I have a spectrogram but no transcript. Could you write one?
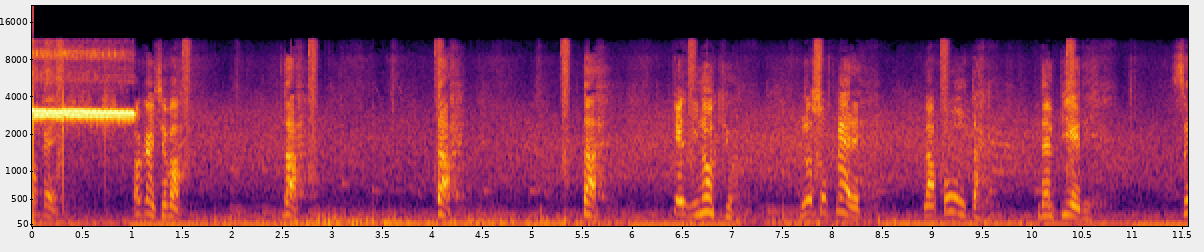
ok. Ok se va. Da ta, ta, que el ginocchio no supere la punta del pie. Sí,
